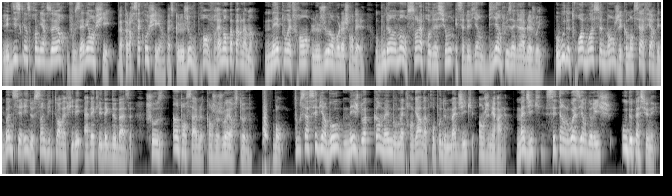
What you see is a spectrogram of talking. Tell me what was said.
les 10-15 premières heures, vous allez en chier. Va falloir s'accrocher, hein, parce que le jeu vous prend vraiment pas par la main. Mais pour être franc, le jeu en vaut la chandelle. Au bout d'un moment, on sent la progression et ça devient bien plus agréable à jouer. Au bout de 3 mois seulement, j'ai commencé à faire des bonnes séries de 5 victoires d'affilée avec les decks de base. Chose impensable quand je jouais à Hearthstone. Bon, tout ça c'est bien beau, mais je dois quand même vous mettre en garde à propos de Magic en général. Magic, c'est un loisir de riches ou de passionnés.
